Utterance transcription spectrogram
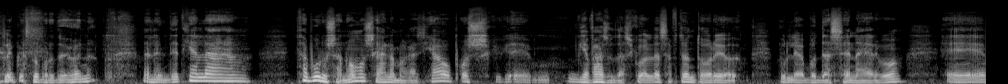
στο 21ο αιώνα να λέμε τέτοια αλλά θα μπορούσαν όμως σε άλλα μαγαζιά όπως ε, διαβάζοντας κιόλας αυτό είναι το ωραίο δουλεύοντας σε ένα έργο ε,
